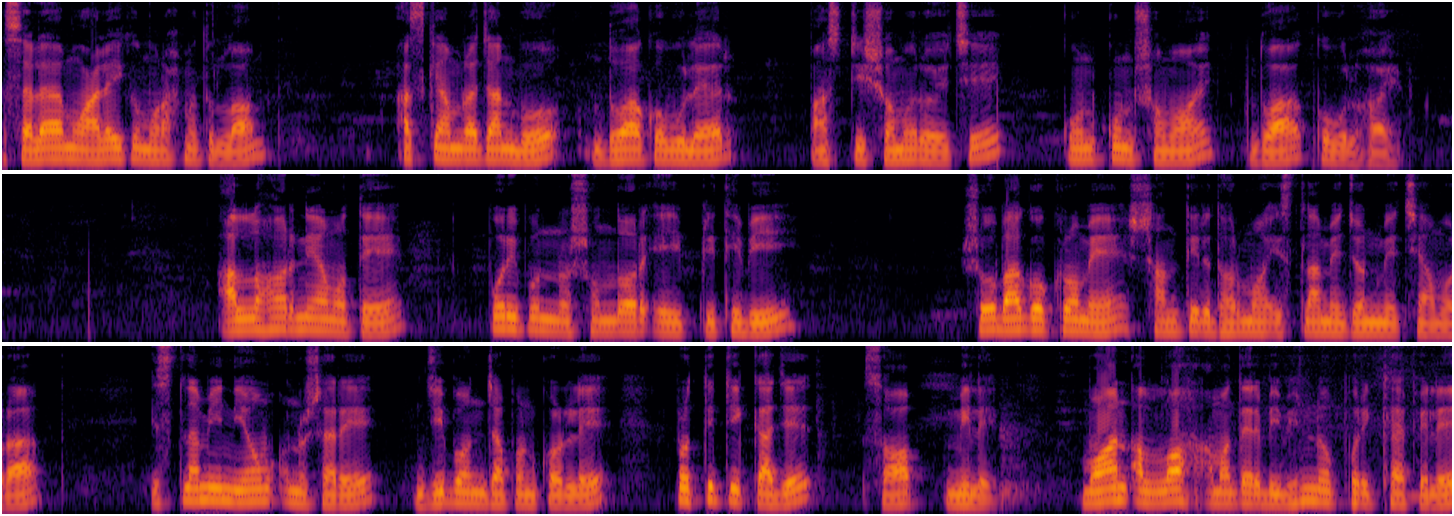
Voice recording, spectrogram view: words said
আসসালামু আলাইকুম রহমতুল্লাহ আজকে আমরা জানব দোয়া কবুলের পাঁচটি সময় রয়েছে, কোন কোন সময় দোয়া কবুল হয়। আল্লাহর নিয়ামতে পরিপূর্ণ সুন্দর এই পৃথিবী, সৌভাগ্যক্রমে শান্তির ধর্ম ইসলামে জন্মেছি আমরা। ইসলামী নিয়ম অনুসারে জীবন যাপন করলে প্রতিটি কাজে সব মিলে। মহান আল্লাহ আমাদের বিভিন্ন পরীক্ষায় ফেলে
